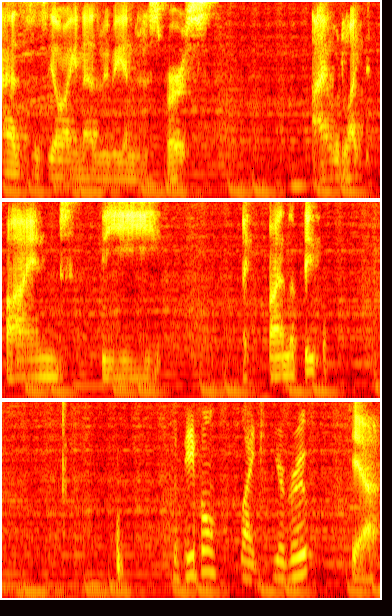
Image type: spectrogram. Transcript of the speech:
as this is going and as we begin to disperse, I would like to find the, like find the people. The people, like your group, Yeah,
